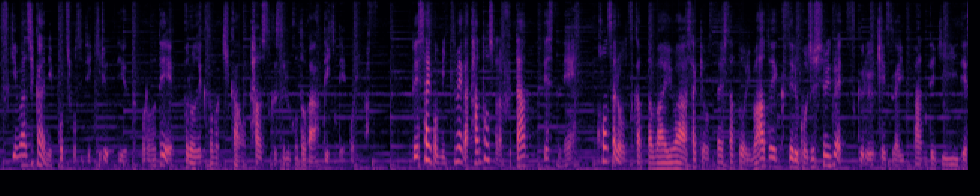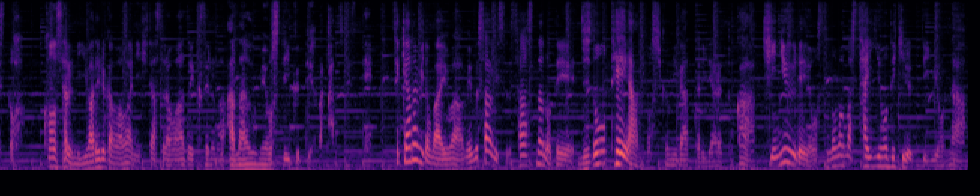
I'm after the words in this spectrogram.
隙間時間にポチポチできるっていうところで、プロジェクトの期間を短縮することができております。で、最後3つ目が担当者の負担ですね。コンサルを使った場合は、さっきお伝えした通り、ワード、エクセル50種類ぐらい作るケースが一般的ですと。コンサルに言われるがままにひたすらワード、エクセルの穴埋めをしていくっていうような感じですね。関穴火の場合は、ウェブサービス、SaaS なので、自動提案の仕組みがあったりであるとか、記入例をそのまま採用できるっていうような、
